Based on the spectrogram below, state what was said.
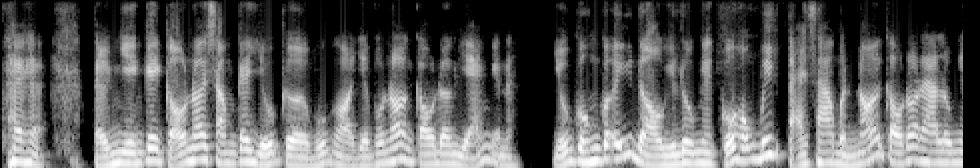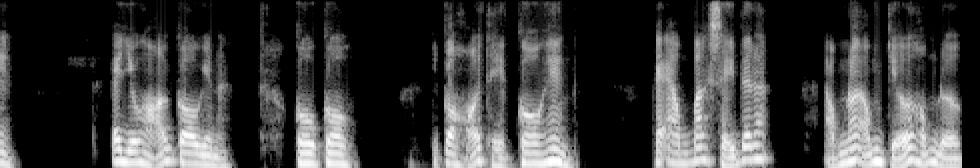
thế tự nhiên cái cổ nói xong cái vũ cười vũ ngồi vậy vũ nói một câu đơn giản vậy nè. Vũ cũng không có ý đồ gì luôn nha cổ không biết tại sao mình nói câu đó ra luôn nha cái vũ hỏi cô vậy nè cô cô thì cô hỏi thiệt cô hen. Cái ông bác sĩ đó đó ông nói ông chữa không được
